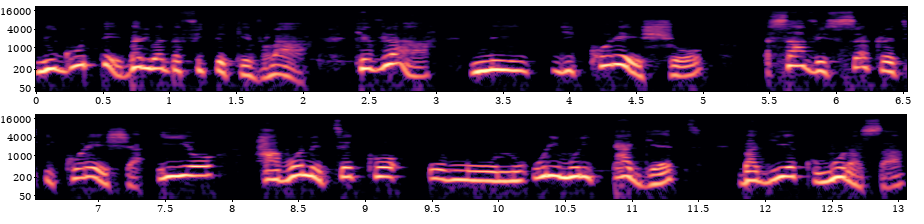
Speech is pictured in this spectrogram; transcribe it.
ni gute bari badafite kevlar? Kevlar ni igikoresho service secret ikoresha iyo habonetse ko umuntu uri muri target bagiye kumurasa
